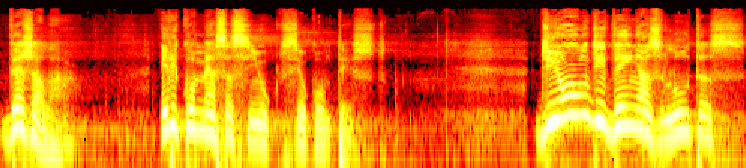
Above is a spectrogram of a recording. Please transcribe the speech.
veja lá, ele começa assim o seu contexto. De onde vêm as lutas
